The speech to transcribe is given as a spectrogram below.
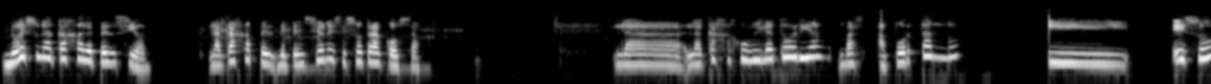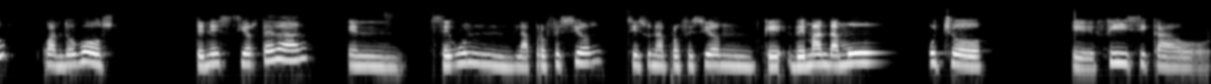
No es una caja de pensión. la caja de pensiones es otra cosa. La, la caja jubilatoria vas aportando y eso, cuando vos tenés cierta edad, en, según la profesión, si es una profesión que demanda mucho eh, física o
